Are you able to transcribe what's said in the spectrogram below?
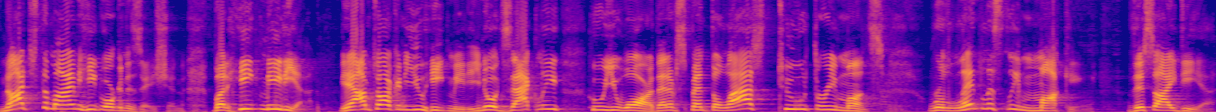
not just the Miami Heat organization, but Heat Media. Yeah, I'm talking to you, Heat Media. You know exactly who you are that have spent the last two, three months relentlessly mocking this idea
